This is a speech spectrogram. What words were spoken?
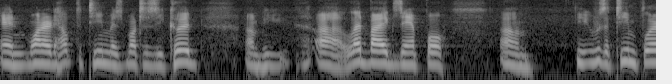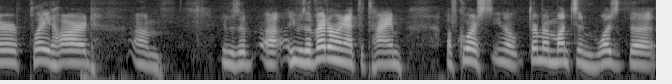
and wanted to help the team as much as he could. Um, he uh, led by example. Um, he was a team player, played hard. Um, he was a uh, he was a veteran at the time. Of course, you know Thurman Munson was the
